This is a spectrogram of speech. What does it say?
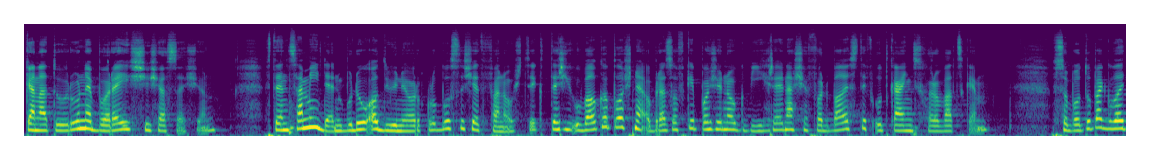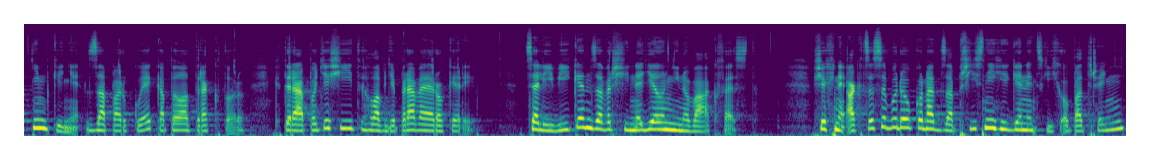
kanaturu nebo Ray Shisha Session. V ten samý den budou od junior klubu slyšet fanoušci, kteří u velkoplošné obrazovky poženou k výhře naše fotbalisty v utkání s Chorvatskem. V sobotu pak v letním kině zaparkuje kapela Traktor, která potěší hlavně pravé rockery. Celý víkend završí nedělní Novák Fest. Všechny akce se budou konat za přísných hygienických opatření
